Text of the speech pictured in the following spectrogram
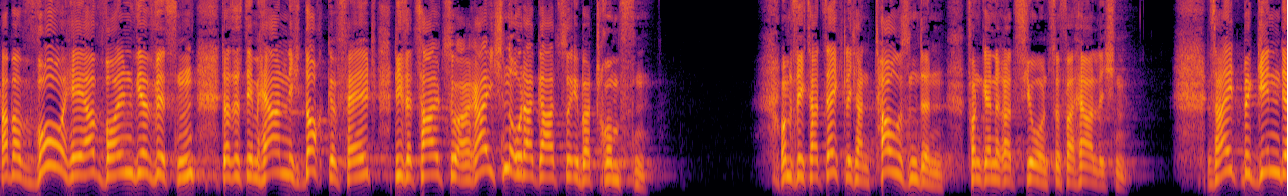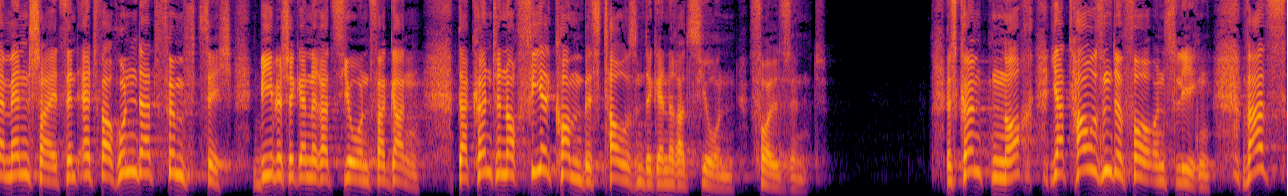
aber woher wollen wir wissen, dass es dem Herrn nicht doch gefällt, diese Zahl zu erreichen oder gar zu übertrumpfen? Um sich tatsächlich an tausenden von Generationen zu verherrlichen. Seit Beginn der Menschheit sind etwa 150 biblische Generationen vergangen. Da könnte noch viel kommen, bis tausende Generationen voll sind. Es könnten noch Jahrtausende vor uns liegen. Was,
